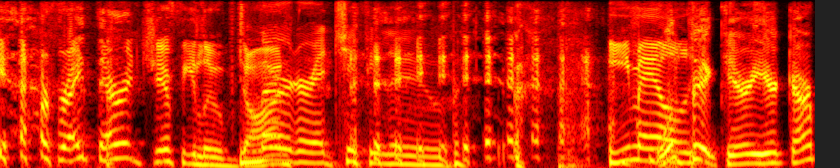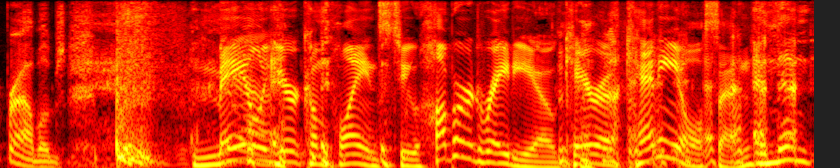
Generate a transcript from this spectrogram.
yeah, right there at Jiffy Lube, Dawn. Murder at Jiffy Lube. Email We'll take care of your car problems. mail your complaints to Hubbard Radio, care of Kenny Olson. And then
